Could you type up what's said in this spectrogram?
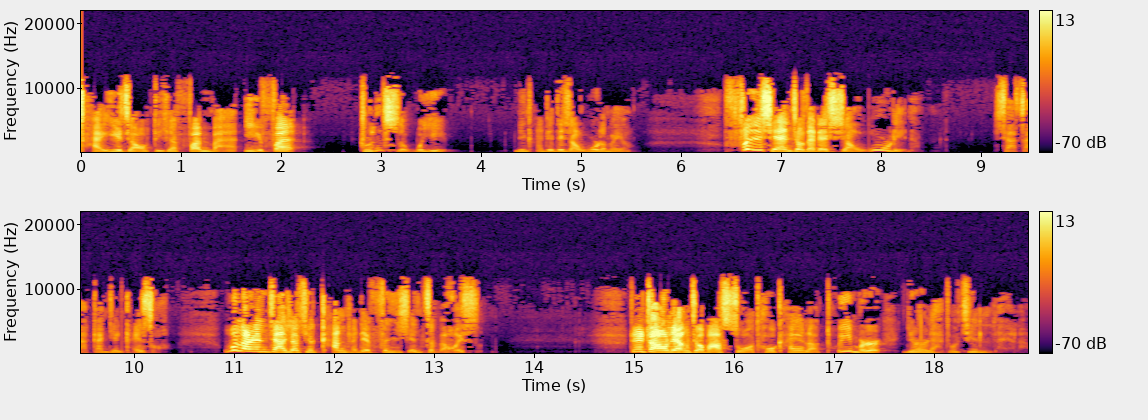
踩一脚，底下翻板一翻，准死无疑。您看这间小屋了没有？分贤就在这小屋里呢。下次赶紧开锁。”我老人家要去看看这分贤怎么回事。这赵亮就把锁头开了，推门，爷儿俩就进来了。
